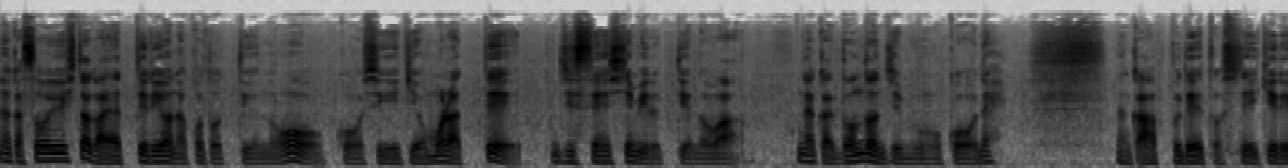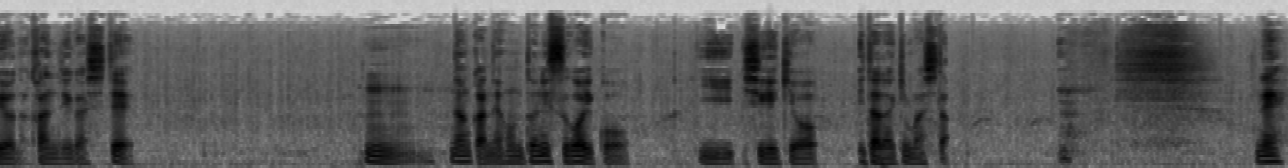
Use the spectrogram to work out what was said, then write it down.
なんかそういう人がやってるようなことっていうのをこう刺激をもらって実践してみるっていうのはなんかどんどん自分をこうねなんかアップデートしていけるような感じがしてうん。なんかね本当にすごいこういい刺激をいただきました。ね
